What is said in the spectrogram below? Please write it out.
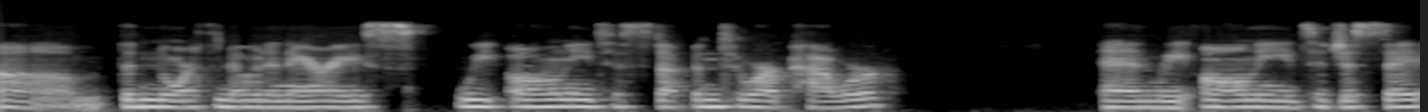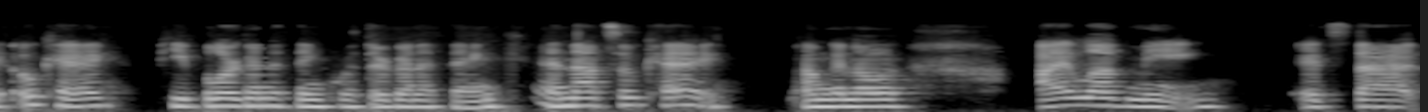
um, the North Node in Aries. We all need to step into our power and we all need to just say, okay, people are going to think what they're going to think and that's okay i'm going to i love me it's that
